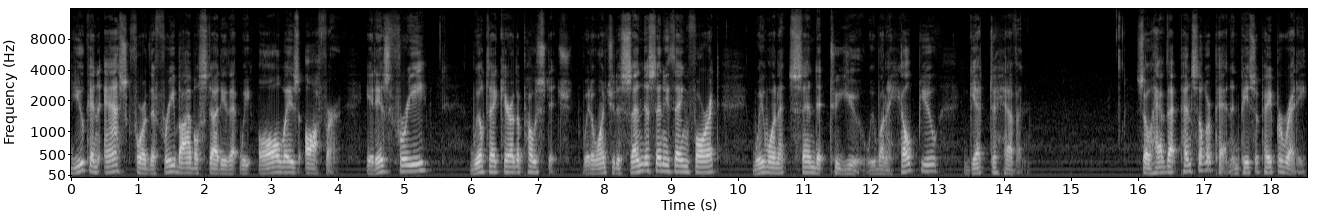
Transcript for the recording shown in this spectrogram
you can ask for the free Bible study that we always offer. It is free. We'll take care of the postage. We don't want you to send us anything for it. We want to send it to you. We want to help you get to heaven. So have that pencil or pen and piece of paper ready.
